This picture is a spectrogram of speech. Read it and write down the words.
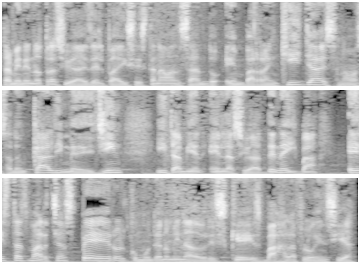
También en otras ciudades del país están avanzando en Barranquilla, están avanzando en Cali, Medellín y también en la ciudad de Neiva estas marchas, pero el común denominador es que es baja la afluencia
